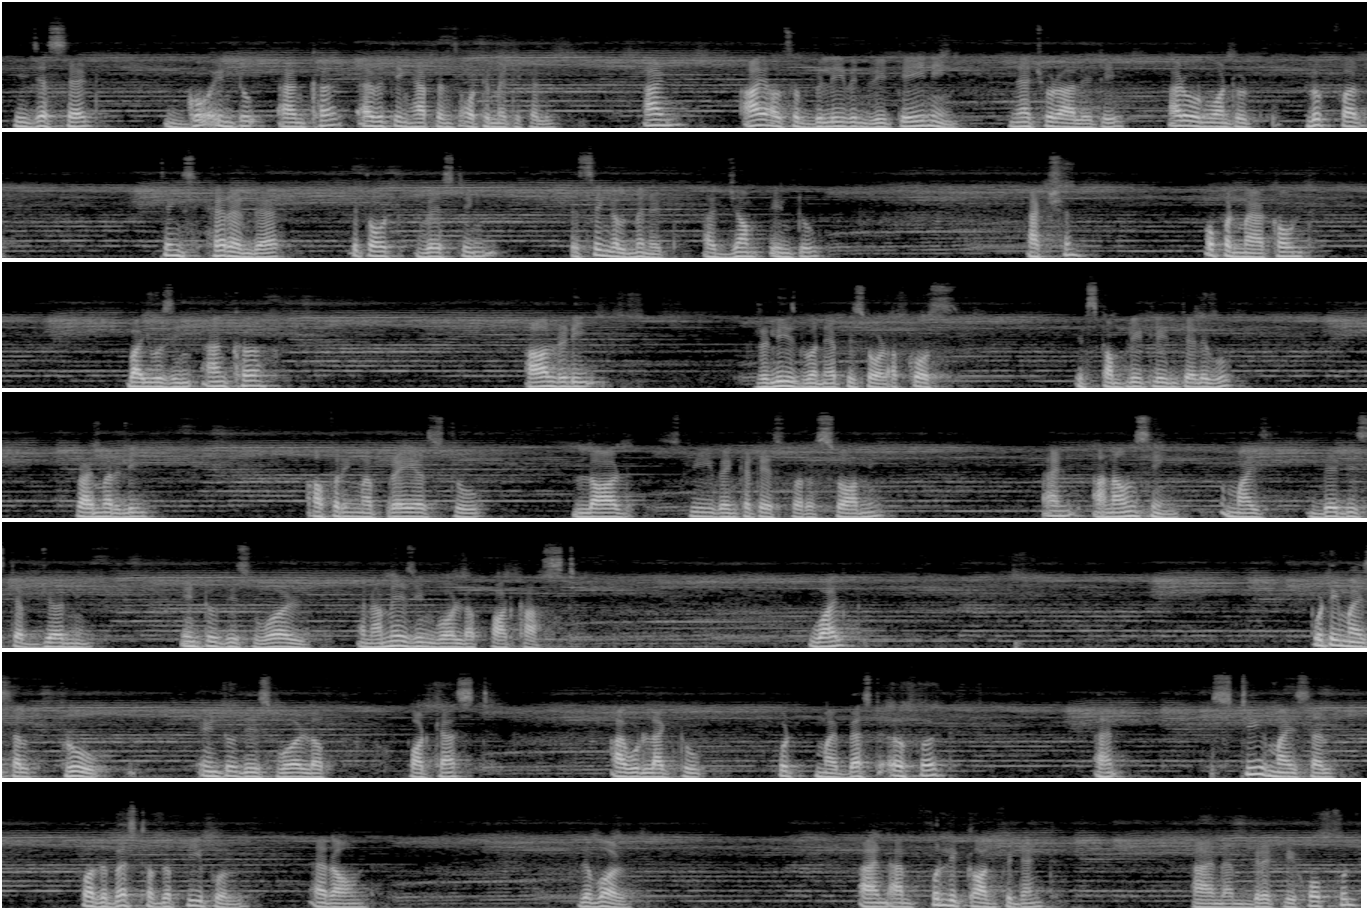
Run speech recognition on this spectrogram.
He just said, go into Anchor, everything happens automatically. And I also believe in retaining naturality. I don't want to look for things here and there without wasting a single minute. I jump into action, open my account by using Anchor. Already released one episode, of course, it's completely in Telugu, primarily offering my prayers to Lord Sri Venkateswara Swami and announcing my baby step journey into this world, an amazing world of podcast. While putting myself through into this world of podcast, I would like to put my best effort and steer myself for the best of the people around the world. And I'm fully confident and I'm greatly hopeful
